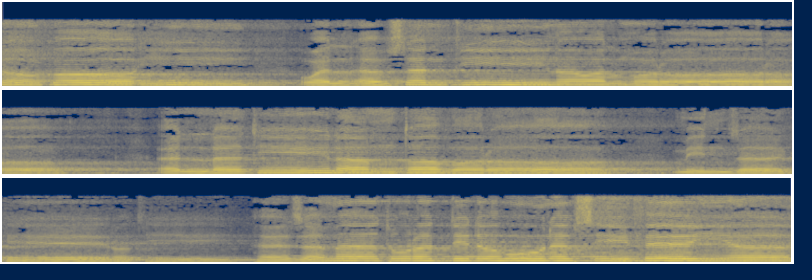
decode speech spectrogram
وشقائي والأبسنتين والمرارة التي لم تبرى من ذاكرتي. هذا ما تردده نفسي فيا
